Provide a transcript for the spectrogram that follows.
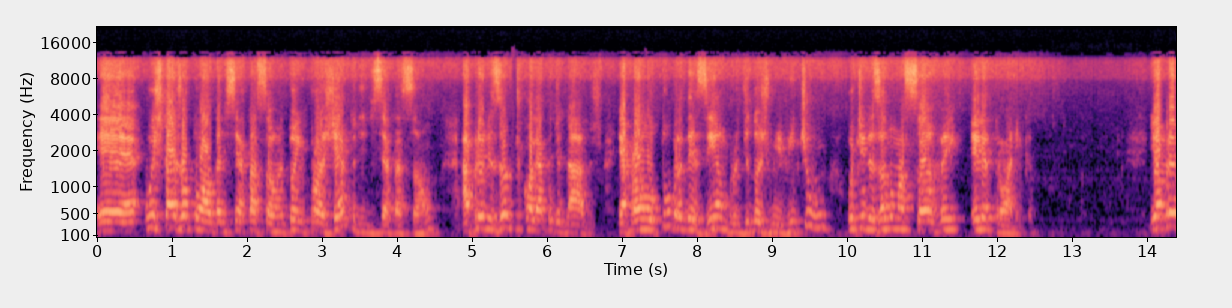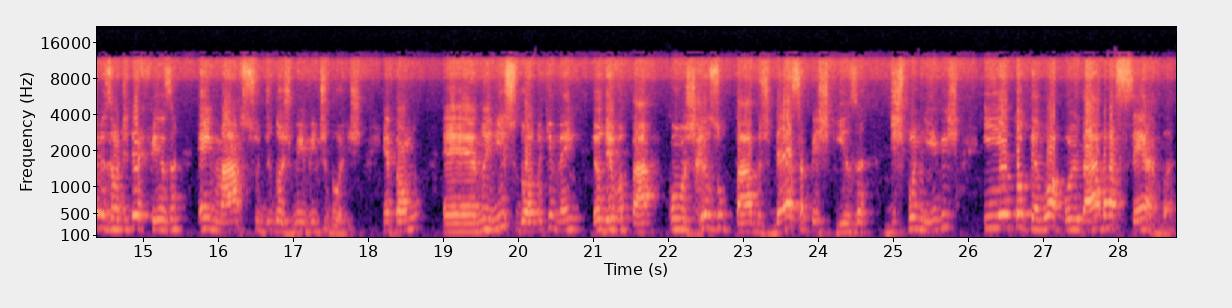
É, o estágio atual da dissertação, eu estou em projeto de dissertação. A previsão de coleta de dados é para outubro a dezembro de 2021, utilizando uma survey eletrônica. E a previsão de defesa é em março de 2022. Então, é, no início do ano que vem, eu devo estar com os resultados dessa pesquisa disponíveis e eu estou tendo o apoio da Abracerva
